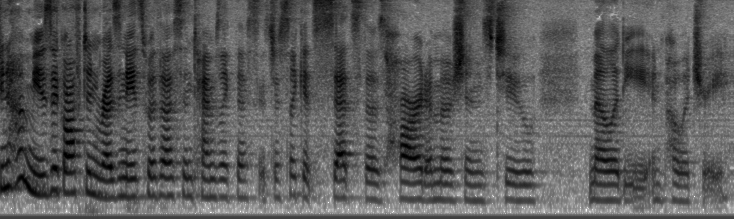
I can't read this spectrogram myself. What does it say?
Do you know how music often resonates with us in times like this? It's just like it sets those hard emotions to melody and poetry.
